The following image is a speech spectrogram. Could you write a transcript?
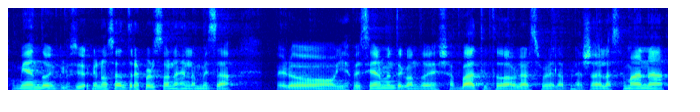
comiendo, inclusive que no sean tres personas en la mesa, pero y especialmente cuando es Shabbat y todo, hablar sobre la playa de la semana,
